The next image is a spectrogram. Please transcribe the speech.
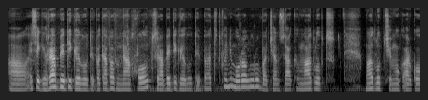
აა ესე იგი რა ბედი გელოდებათ, აბა ვნახოთ, რა ბედი გელოდებათ. თქვენი მორალურობა ჩანს აქ. მადლობთ. მადლობთ ჩემო კარგო.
